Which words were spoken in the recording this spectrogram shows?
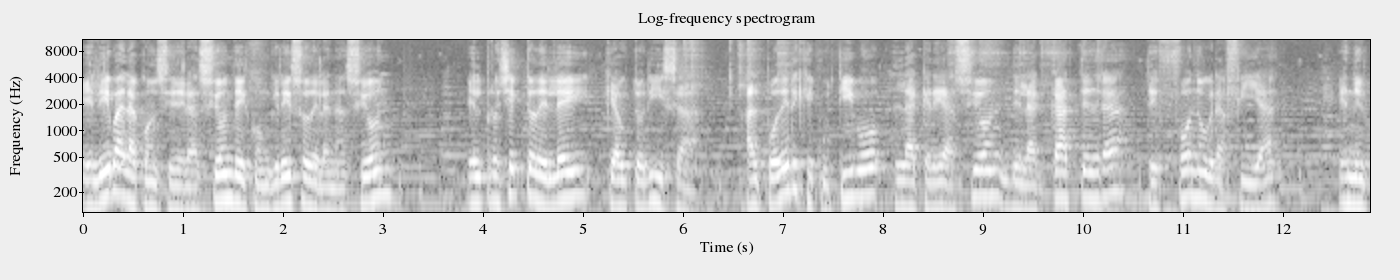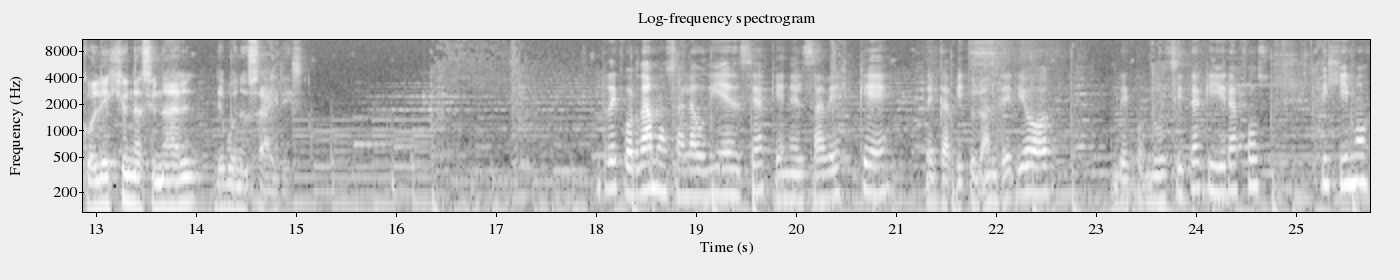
eleva a la consideración del Congreso de la Nación el proyecto de ley que autoriza al Poder Ejecutivo la creación de la Cátedra de Fonografía en el Colegio Nacional de Buenos Aires. Recordamos a la audiencia que en el Sabes qué del capítulo anterior de Conducta y Taquígrafos dijimos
